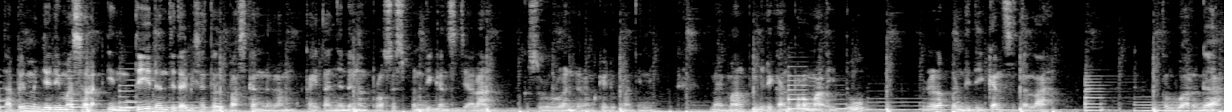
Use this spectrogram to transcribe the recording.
tapi menjadi masalah inti dan tidak bisa dilepaskan dalam kaitannya dengan proses pendidikan secara keseluruhan dalam kehidupan ini. Memang pendidikan formal itu adalah pendidikan setelah keluarga.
